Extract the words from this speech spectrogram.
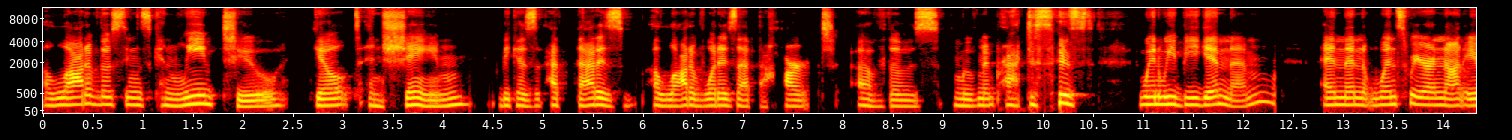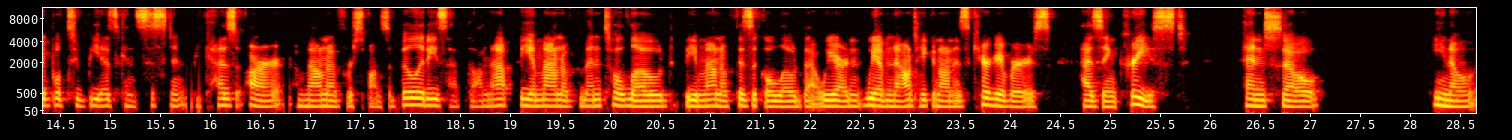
A lot of those things can lead to guilt and shame because at, that is a lot of what is at the heart of those movement practices when we begin them and then once we are not able to be as consistent because our amount of responsibilities have gone up, the amount of mental load, the amount of physical load that we are we have now taken on as caregivers has increased. And so, you know,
